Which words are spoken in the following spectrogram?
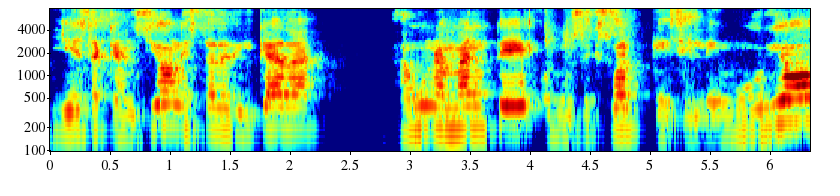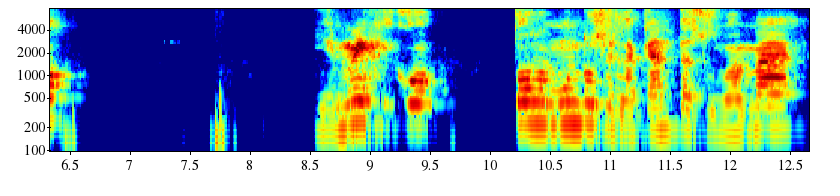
y esa canción está dedicada a un amante homosexual que se le murió. Y en México todo el mundo se la canta a su mamá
